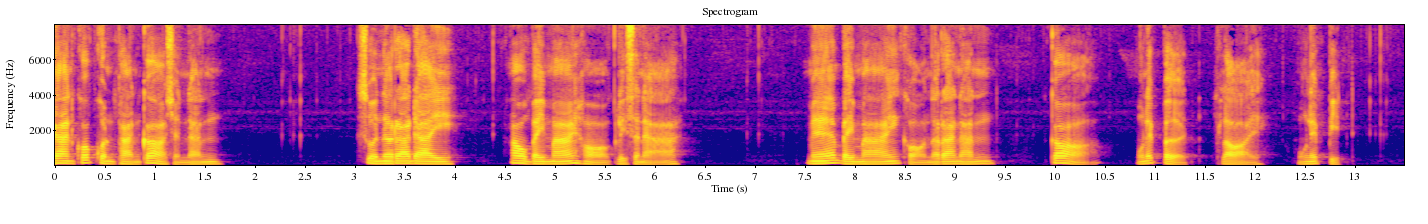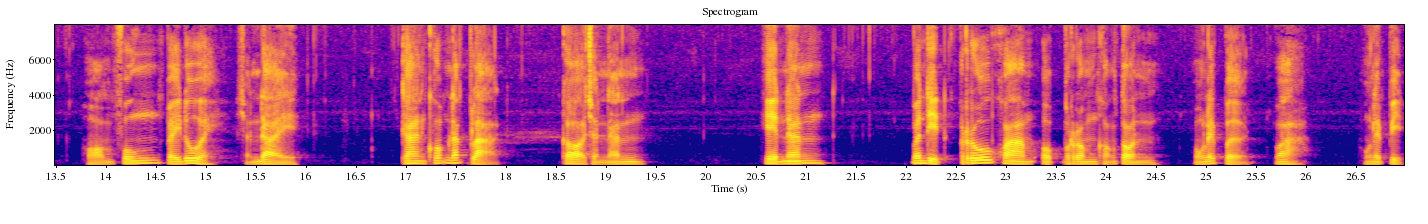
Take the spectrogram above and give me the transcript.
การครบคนผ่านก็ฉันนั้น ส่วนนราใด เอาใบไม้ห่อกฤษณา แม้ใบไม้ของนรานั้น ก็วงเล็บเปิด พลอย วงเล็บปิด หอมฟุ้งไปด้วย ฉันใด การคบนักปราชญ์ก็ฉันนั้น เหตุนั้น บัณฑิตรู้ความอบรมของตน วงเล็บเปิดว่า วงเล็บปิด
